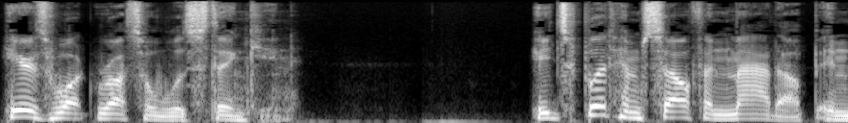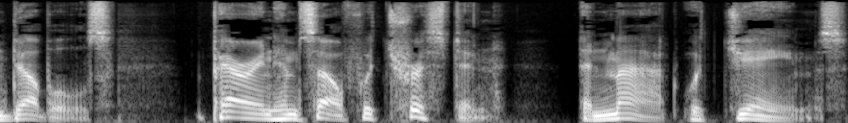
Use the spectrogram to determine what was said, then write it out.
Here's what Russell was thinking. He'd split himself and Matt up in doubles, pairing himself with Tristan and Matt with James.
